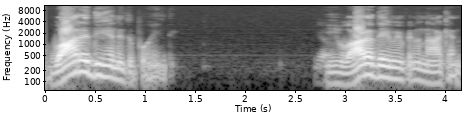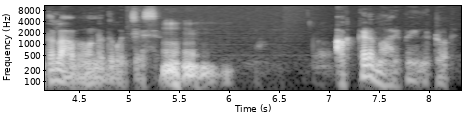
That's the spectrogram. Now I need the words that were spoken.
వారధి అనేది పోయింది. ఈ వారధి ఏమైపోయింది నాకెంత లాభం అన్నది వచ్చేసి అక్కడ మారిపోయింది టోటల్.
